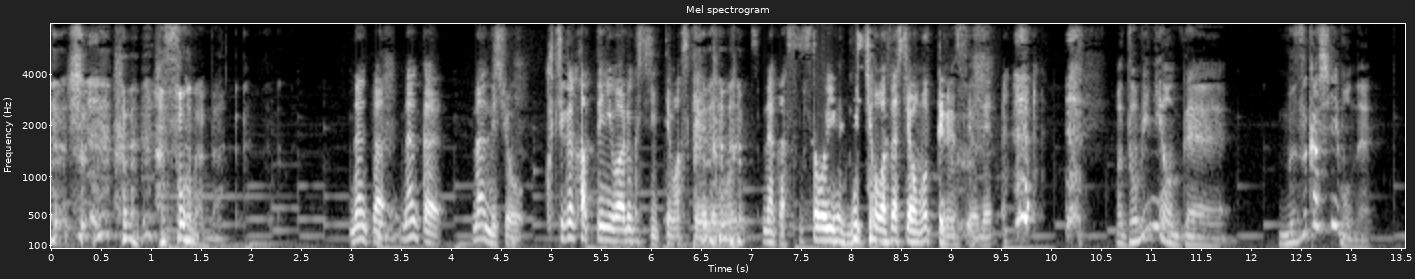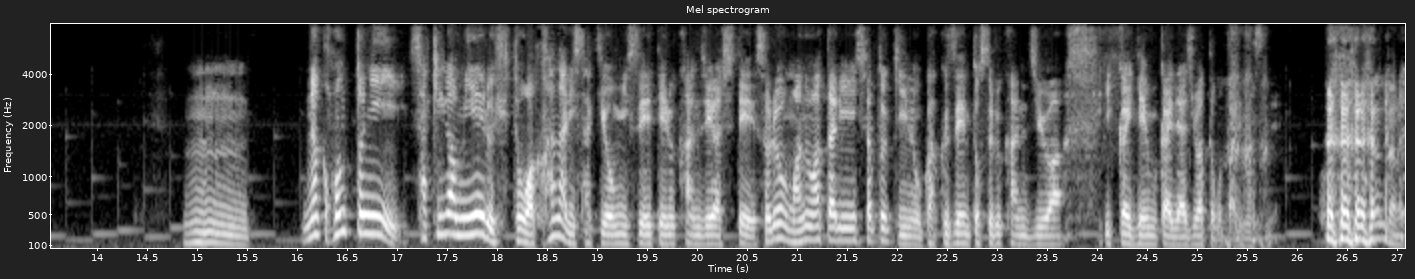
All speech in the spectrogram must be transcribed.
あそうなんだなんか、なんか、なんでしょう。口が勝手に悪口言ってますけれども、なんかそういう印象を私は思ってるんですよね。ま あドミニオンって難しいもんねうん。なんか本当に先が見える人はかなり先を見据えてる感じがして、それを目の当たりにした時の愕然とする感じは、一回ゲーム会で味わったことありますね。なんだろう。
